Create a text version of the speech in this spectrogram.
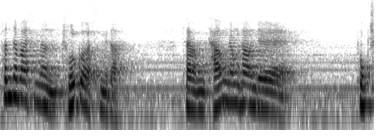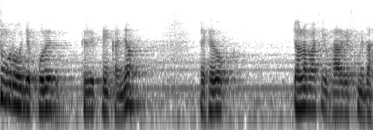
선점하시면 좋을 것 같습니다. 자, 그럼 다음 영상 이제 복층으로 이제 보내드릴 테니까요. 네, 계속 열람하시기 바라겠습니다.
